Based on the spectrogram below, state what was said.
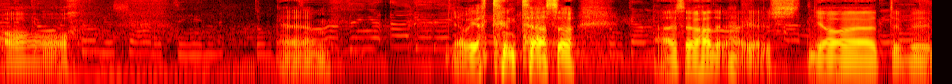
ja, Eh, jag vet inte alltså. Alltså jag hade, jag, eh,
